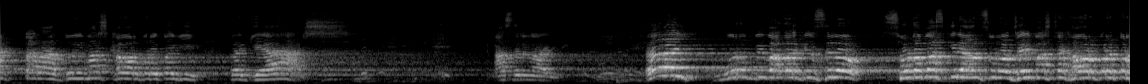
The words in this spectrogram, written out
এক টানা দুই মাস খাওয়ার পরে কয় কি? কয় গ্যাস। আসলে নাই? এই, মুরব্বি বাজার কিনছিল ছোট মাছ কিনে আনছিল, যেই মাছটা খাওয়ার পরে তোর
